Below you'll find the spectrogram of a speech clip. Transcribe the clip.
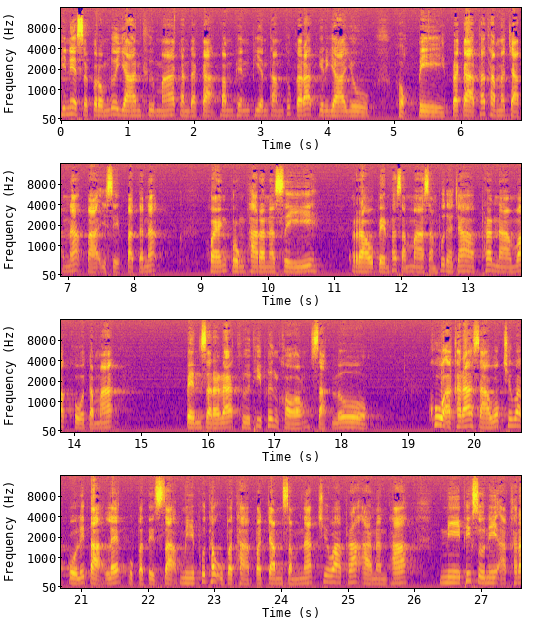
ภิเนศกรมด้วยยานคือม้ากันดกะบำเพ็ญเพียรทำทุกรกิริยาอยู่ 6 ปี ประกาศพระธรรมจักรณป่าอิสิปตนะแขวงกรุงพาราณสี เราเป็นพระสัมมาสัมพุทธเจ้า พระนามว่าโคตมะ เป็นสาระคือที่พึ่งของสัตว์โลก คู่อัครสาวกชื่อว่าโกริตะและอุปติสสะมีพุทธอุปถาประจำสำนักชื่อว่าพระอานันทะ มีภิกษุณีอัคร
